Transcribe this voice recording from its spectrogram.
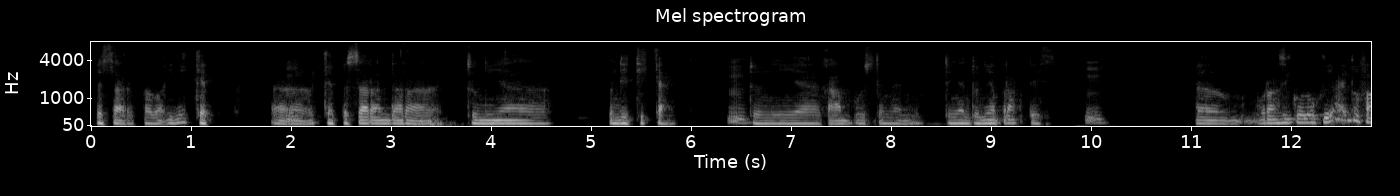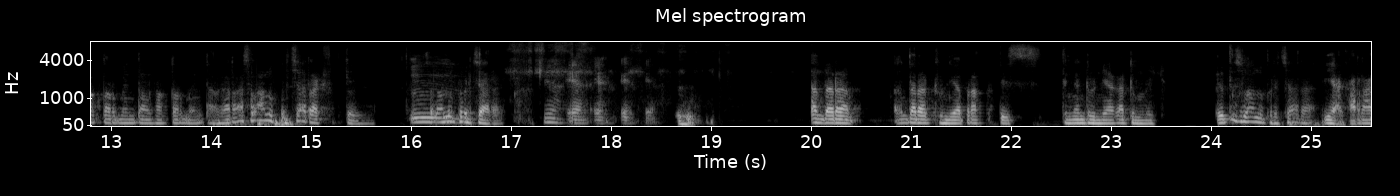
besar bahwa ini gap uh, gap besar antara dunia pendidikan, hmm. dunia kampus dengan dengan dunia praktis. Hmm. Um, orang psikologi ah, itu faktor mental, faktor mental karena selalu berjarak sebetulnya, hmm. selalu berjarak. Ya, ya, ya, ya, ya. Antara antara dunia praktis dengan dunia akademik itu selalu berjarak. Ya karena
